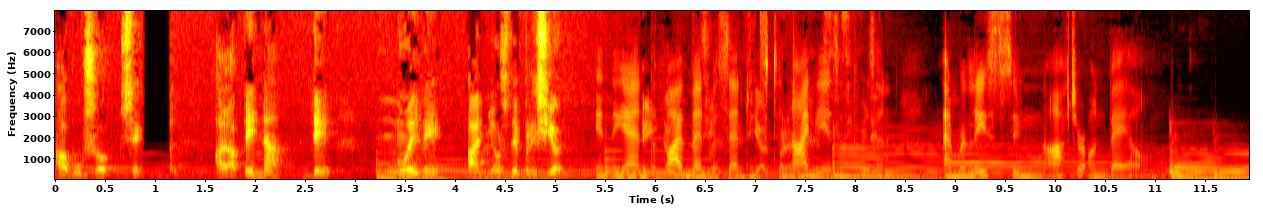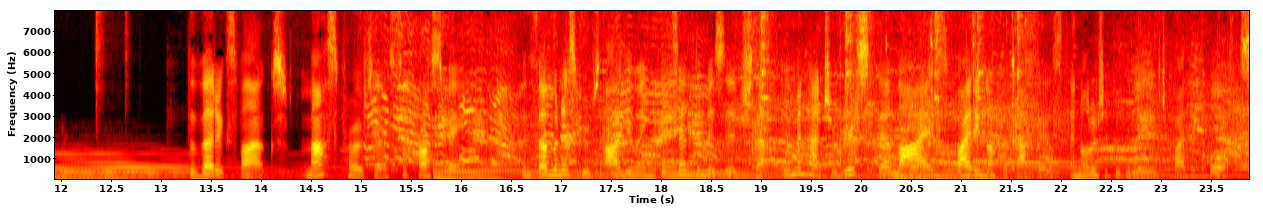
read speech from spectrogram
abuso sexual a la pena de nueve años de prisión. In the end, the five men were sentenced to nine years in prison and released soon after on bail. The verdict sparked mass protests across Spain, with feminist groups arguing it sent the message that women had to risk their lives fighting off attackers in order to be believed by the courts.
